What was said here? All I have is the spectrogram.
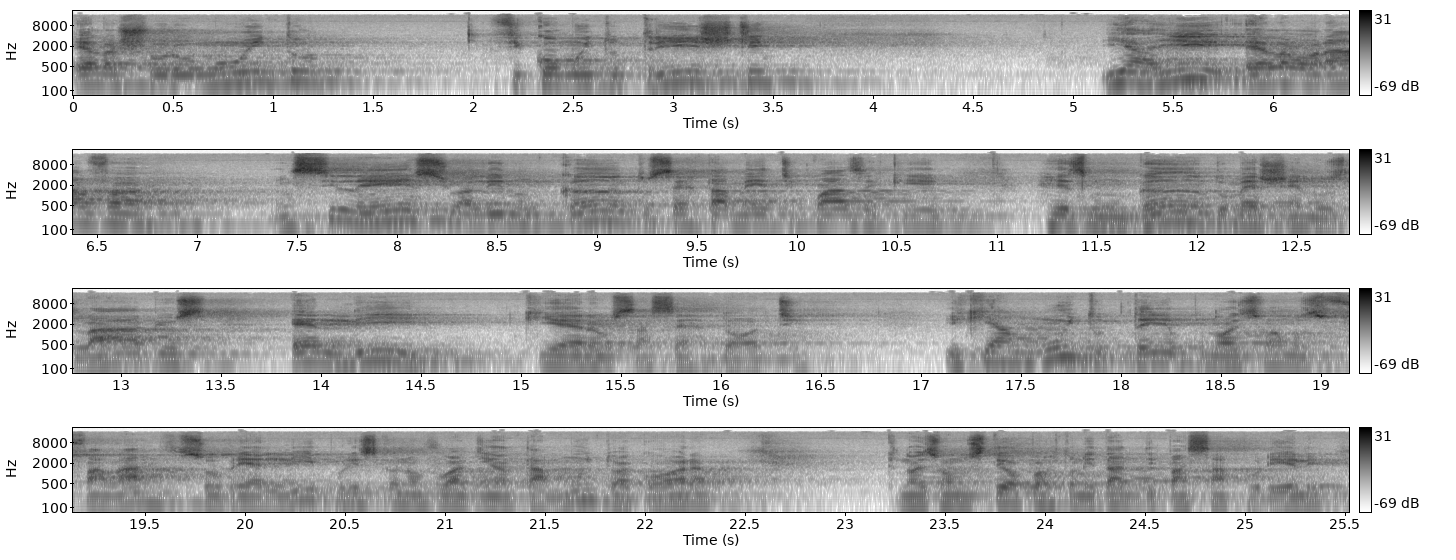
ela chorou muito, ficou muito triste, E aí ela orava em silêncio ali num canto, certamente quase que resmungando, mexendo os lábios. Eli, que era o sacerdote, e que há muito tempo nós vamos falar sobre Eli, por isso que eu não vou adiantar muito agora, que nós vamos ter oportunidade de passar por ele,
